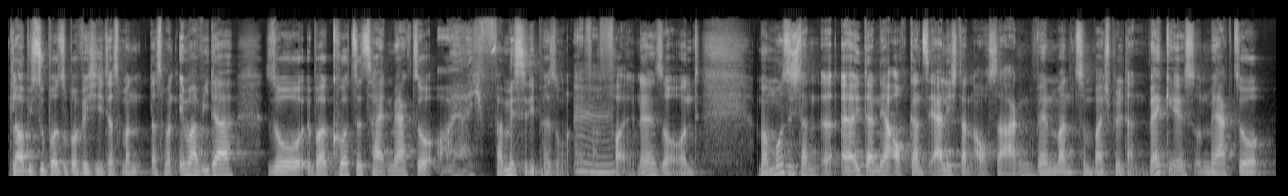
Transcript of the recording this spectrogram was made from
glaube ich, super, super wichtig, dass man, dass man immer wieder so über kurze Zeit merkt, so, oh ja, ich vermisse die Person einfach voll, ne, so, und man muss sich dann, äh, dann ja auch ganz ehrlich dann auch sagen, wenn man zum Beispiel dann weg ist und merkt so,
